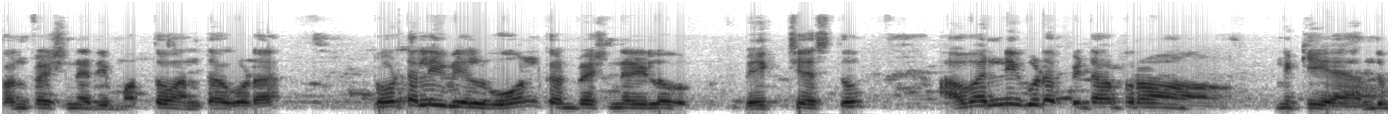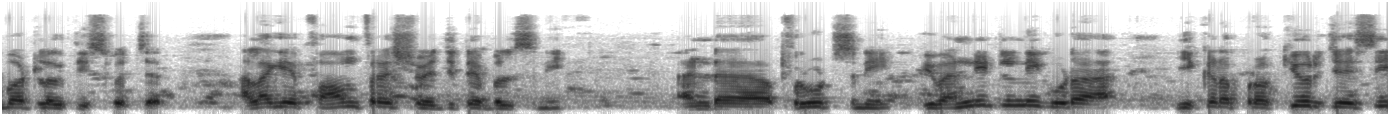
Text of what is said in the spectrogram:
కన్ఫెషనరీ మొత్తం అంతా కూడా టోటలీ వీళ్ళు ఓన్ కన్ఫెషనరీలో బేక్ చేస్తూ అవన్నీ కూడా పిఠాపురంకి అందుబాటులోకి తీసుకొచ్చారు. అలాగే ఫామ్ ఫ్రెష్ వెజిటేబుల్స్ని అండ్ ఫ్రూట్స్ని ఇవన్నిటిని కూడా ఇక్కడ ప్రొక్యూర్ చేసి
